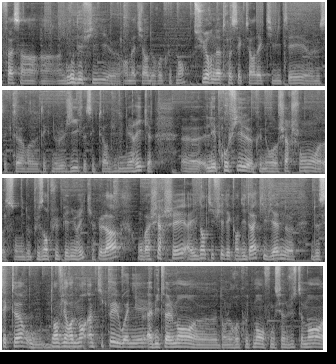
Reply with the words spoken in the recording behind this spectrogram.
face à un, un gros défi en matière de recrutement. Sur notre secteur d'activité, le secteur technologique, le secteur du numérique, les profils que nous recherchons sont de plus en plus pénuriques. Là, on va chercher à identifier des candidats qui viennent de secteurs ou d'environnements un petit peu éloignés. Habituellement, dans le recrutement, on fonctionne justement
